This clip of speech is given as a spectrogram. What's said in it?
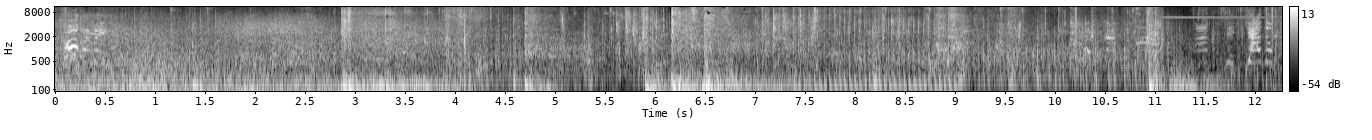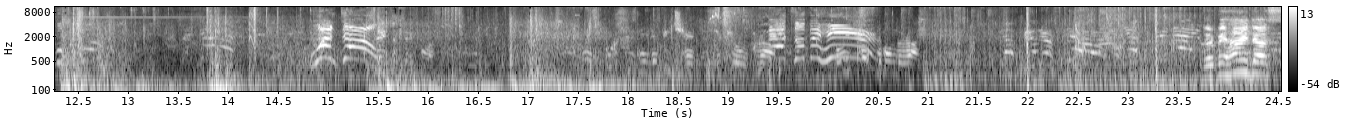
Cover me! One down! These need a to. That's over here! We on the run. They're behind us!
